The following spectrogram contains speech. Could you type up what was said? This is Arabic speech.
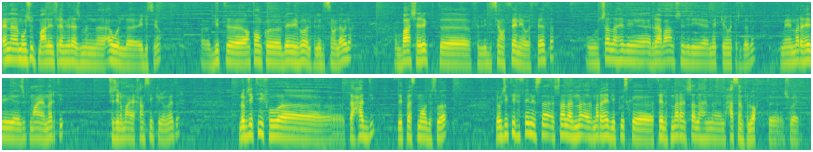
أنا موجود مع ال Ultra Mirage من أول édition. آه، بديت en tant que bénévole في ال édition الأولى. ومن بعد شاركت آه، في ال édition الثانية والثالثة. وإن شاء الله هذه الرابعة باش نجري 100 كيلومتر زاده. mais المرة هذه جبت معايا مرتي. تجري معايا 50 كيلومتر. l'objectif هو آه، تحدي dépassement de soi l'objectif الثاني إن شاء الله المرة هذه puisque ثالث مرة إن شاء الله نحسن في الوقت شوية.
